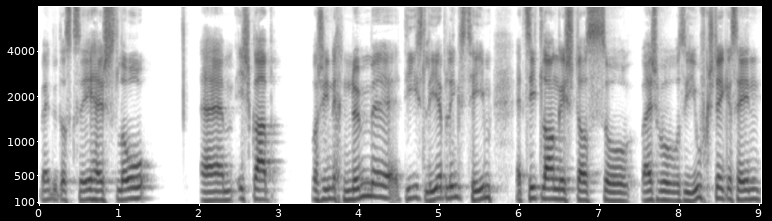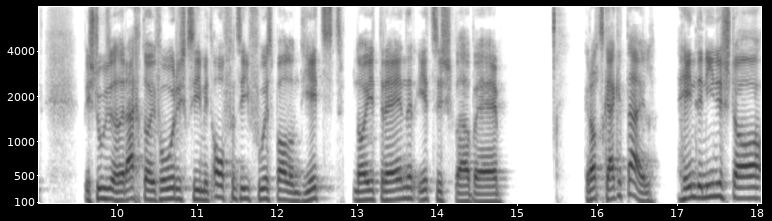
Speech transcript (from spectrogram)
wenn du das gesehen hast, Slow, ähm, ist, glaube wahrscheinlich nicht mehr dein Lieblingsteam. Eine Zeit lang ist das so, weißt du, wo, wo sie aufgestiegen sind, bist du recht euphorisch gewesen mit Offensivfußball und jetzt neuer Trainer. Jetzt ist, glaube ich, äh, gerade das Gegenteil hinten reinstehen,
